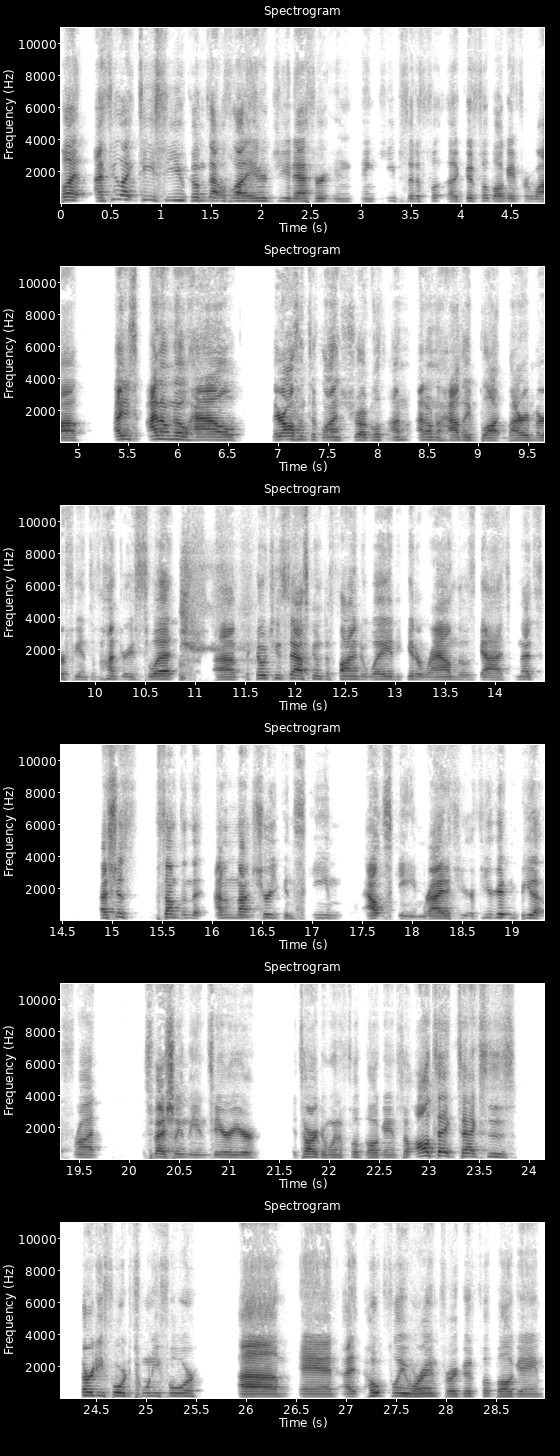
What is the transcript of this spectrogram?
but I feel like TCU comes out with a lot of energy and effort and, and keeps it a, fo- a good football game for a while. I just I don't know how their offensive line struggled. I'm, I do not know how they blocked Byron Murphy and T'Vondre Sweat. Uh, the coaching staff's going to find a way to get around those guys, and that's that's just something that I'm not sure you can scheme out scheme right. If you're if you're getting beat up front, especially in the interior, it's hard to win a football game. So I'll take Texas 34 to 24, um, and I, hopefully we're in for a good football game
